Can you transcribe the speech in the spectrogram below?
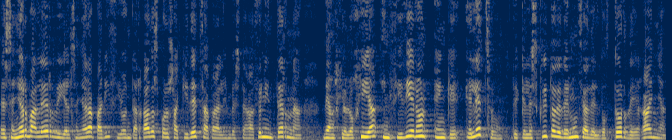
el señor Valerdi y el señor Aparicio, encargados por Osakidecha para la investigación interna de angiología, incidieron en que el hecho de que el escrito de denuncia del doctor de Egaña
